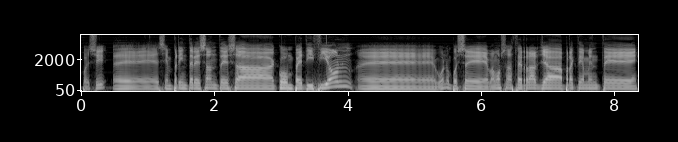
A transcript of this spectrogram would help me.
Pues sí, eh, siempre interesante esa competición. Eh, bueno, pues eh, vamos a cerrar ya prácticamente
